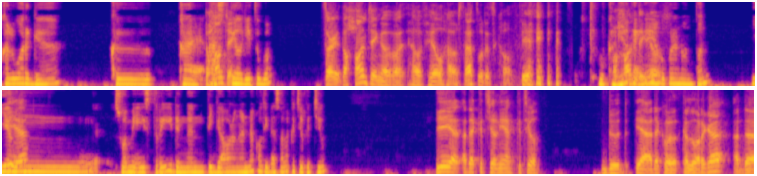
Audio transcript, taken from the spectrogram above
keluarga ke kayak The Haunting. kastil gitu bang. Sorry, the haunting of uh, of Hill House. That's what it's called. Yeah. Bukan The ya kayaknya yang aku pernah nonton. Yang Iya. suami istri dengan tiga orang anak kalau tidak salah kecil-kecil. Iya, iya, ada kecilnya, kecil. Dude, ya ada kelu- keluarga, ada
